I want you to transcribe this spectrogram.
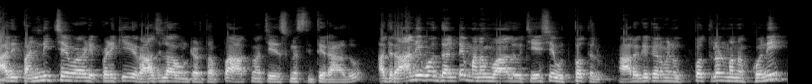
అది పండించేవాడు ఇప్పటికీ రాజులా ఉంటాడు తప్ప ఆత్మహత్య చేసుకునే స్థితి రాదు. అది రానివద్దంటే మనం వాళ్ళు చేసే ఉత్పత్తులు ఆరోగ్యకరమైన ఉత్పత్తులను మనం కొని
